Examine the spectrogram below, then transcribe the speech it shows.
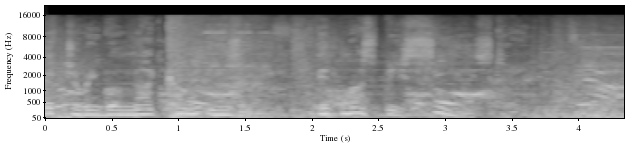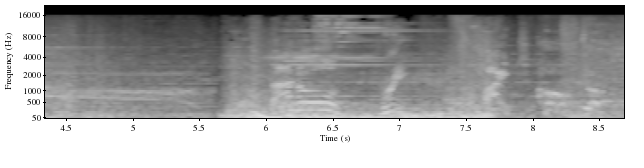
Victory will not come easily. It must be seized. Battle three. Fight!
